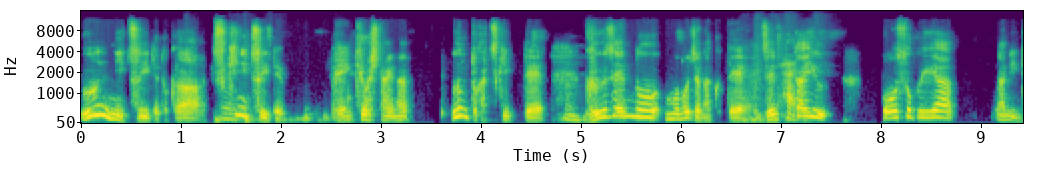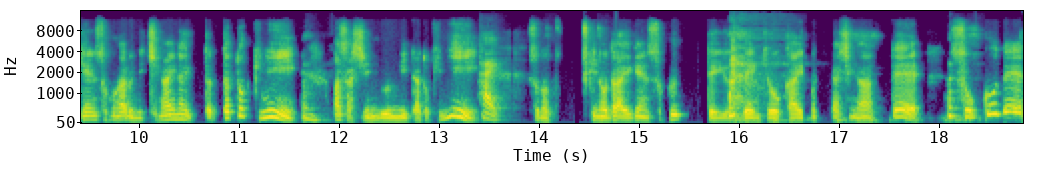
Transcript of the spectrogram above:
運についてとか、月について勉強したいな。運とか月って偶然のものじゃなくて、絶対法則や何原則があるに違いないだった時に、朝新聞見た時に、その月の大原則っていう勉強会の出しがあって、そこで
